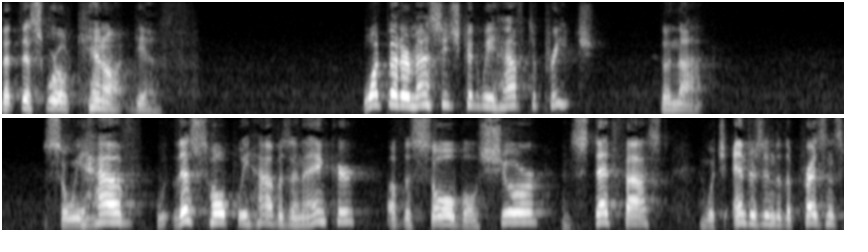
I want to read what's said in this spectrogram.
that this world cannot give. What better message could we have to preach than that? So we have this hope we have is an anchor of the soul, both sure and steadfast, and which enters into the presence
